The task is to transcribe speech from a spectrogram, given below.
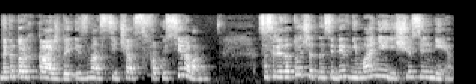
на которых каждый из нас сейчас сфокусирован, сосредоточат на себе внимание еще сильнее.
